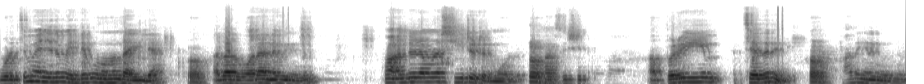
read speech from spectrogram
പൊളിച്ചു മേഞ്ഞിട്ടും വലിയ ഗുണമൊന്നും ഉണ്ടായില്ല. അത് അതുപോലെ തന്നെ വീണ്ടും അതിന്റെ നമ്മുടെ ഷീറ്റ് ഇട്ടിരുന്നു മുകളിൽ. ഷീറ്റ് അപ്പോഴും ഈ ചെതറില്ലേ? അതിങ്ങനെ വീഴുന്നു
